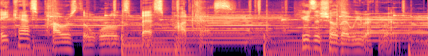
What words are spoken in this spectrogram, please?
ACAST powers the world's best podcasts. Here's a show that we recommend.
